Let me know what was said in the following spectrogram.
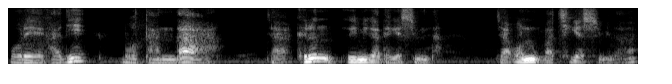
오래 가지 못한다. 자, 그런 의미가 되겠습니다. 자, 오늘 마치겠습니다.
